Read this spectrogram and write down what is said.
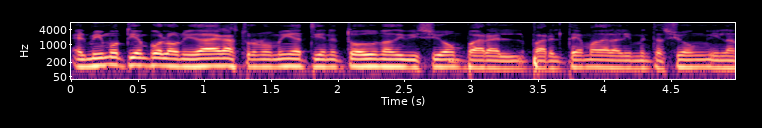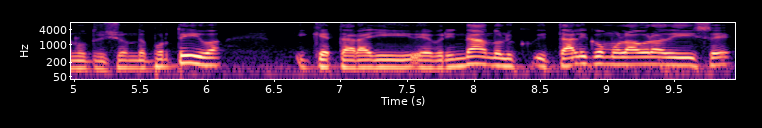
Al mismo tiempo la unidad de gastronomía tiene toda una división para el, para el tema de la alimentación y la nutrición deportiva y que estará allí eh, brindándolo y, y tal y como Laura dice,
